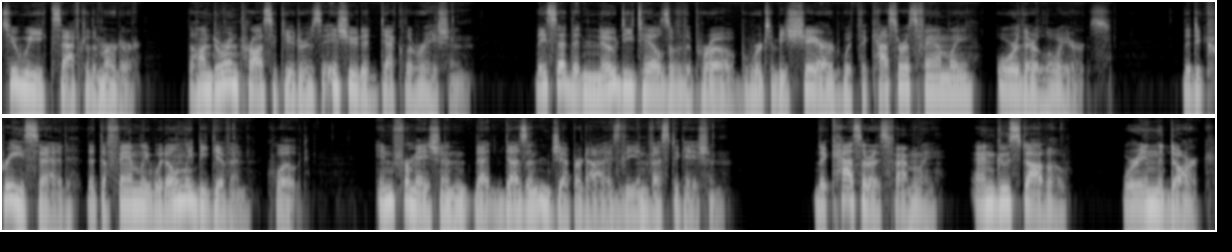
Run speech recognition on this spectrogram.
Two weeks after the murder, the Honduran prosecutors issued a declaration. They said that no details of the probe were to be shared with the Caceres family or their lawyers. The decree said that the family would only be given, quote, information that doesn't jeopardize the investigation. The Caceres family and Gustavo were in the dark.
